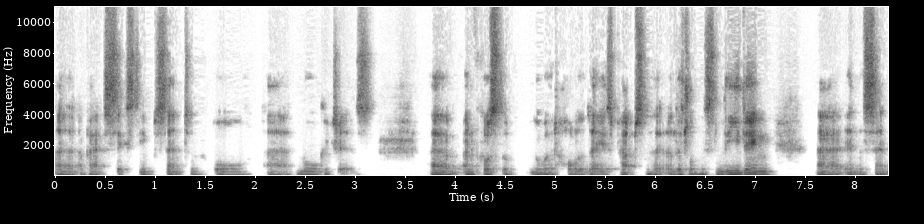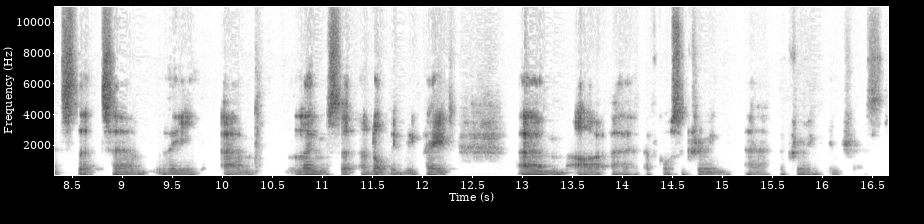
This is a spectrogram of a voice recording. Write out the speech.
uh, about 16% of all mortgages. Um, and of course, the, the, word holiday is perhaps a, a little misleading in the sense that um, the um, loans that are not being repaid um, are, uh, of course, accruing, uh, accruing interest.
